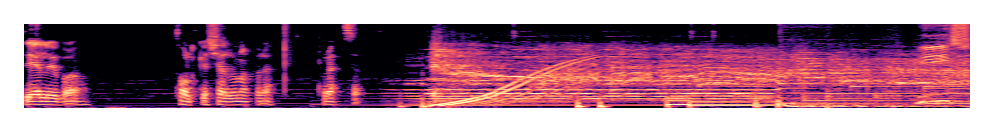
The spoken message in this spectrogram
det gäller ju bara att tolka källorna på rätt, på rätt sätt. Ich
